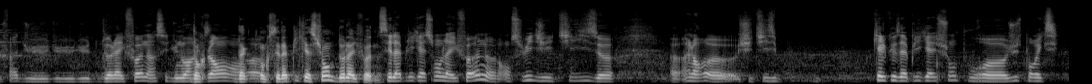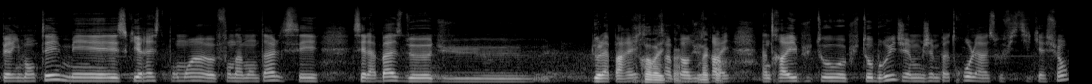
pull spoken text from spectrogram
enfin, du, du- du- de l'iPhone. hein, c'est du noir Donc, et blanc. euh, donc c'est l'application de l'iPhone. c'est l'application de l'iPhone. Ensuite, j'utilise euh, euh, alors euh, j'utilise quelques applications pour euh, juste pour expérimenter, mais ce qui reste pour moi euh, fondamental, c'est c'est la base de du de l'appareil, travail. Un travail plutôt plutôt brut. J'aime pas trop la sophistication.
